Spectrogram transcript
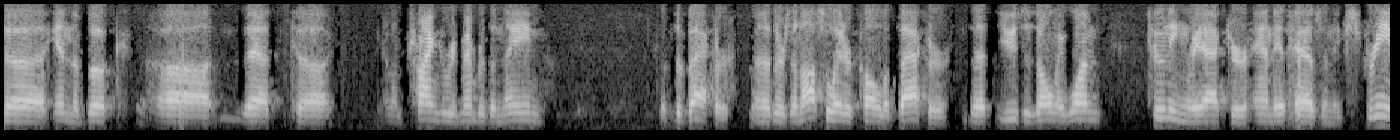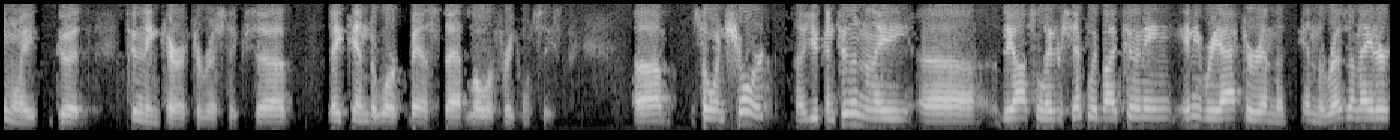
uh, in the book uh, that, uh, and I'm trying to remember the name the Vackar. Uh, there's an oscillator called a Vackar that uses only one tuning reactor, and it has an extremely good tuning characteristics. Uh, they tend to work best at lower frequencies. Um, so in short, uh, you can tune the uh, the oscillator simply by tuning any reactor in the in the resonator.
